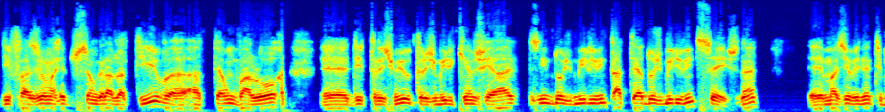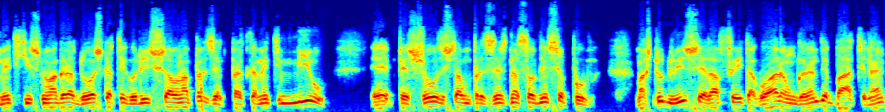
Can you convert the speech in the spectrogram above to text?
de fazer uma redução gradativa até um valor é, de R$ mil, 3.500 reais em 2020 até 2026, né? É, mas evidentemente que isso não agradou as categorias que estavam lá presentes. Praticamente mil é, pessoas estavam presentes nessa audiência pública. Mas tudo isso será feito agora, um grande debate, né?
